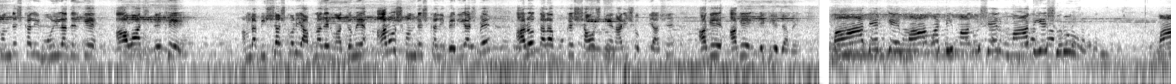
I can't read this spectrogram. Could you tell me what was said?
সন্দেশখালীর মহিলাদেরকে আওয়াজ দেখে আমরা বিশ্বাস করি আপনাদের মাধ্যমে আরও সন্দেশখালী বেরিয়ে আসবে আরও তারা বুকের সাহস নিয়ে নারী শক্তি আসে, আগে আগে এগিয়ে যাবে। মাদেরকে মা মাটি মানুষের মা দিয়ে শুরু। মা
